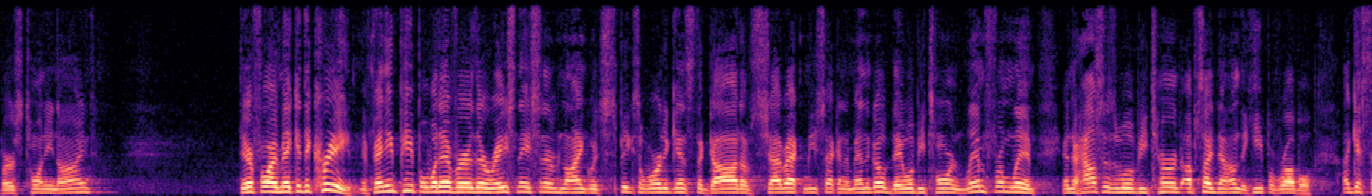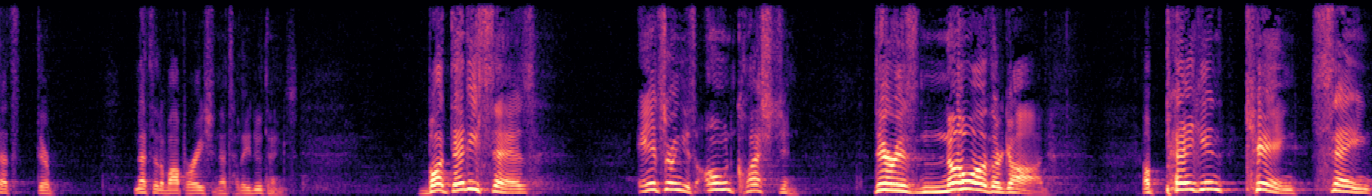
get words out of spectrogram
Verse 29. Therefore, I make a decree. If any people, whatever their race, nation, or language, speaks a word against the God of Shadrach, Meshach, and Abednego, they will be torn limb from limb, and their houses will be turned upside down to heap of rubble. I guess that's their method of operation. That's how they do things. But then he says, answering his own question, there is no other God. A pagan king saying,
